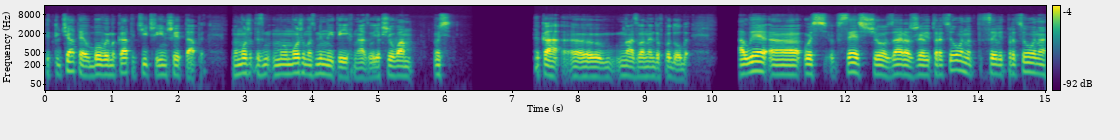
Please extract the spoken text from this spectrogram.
підключати або вимикати ті чи інші етапи. Ми, можете, ми можемо змінити їх назву, якщо вам ось така е, назва не до вподоби. Але е, ось все, що зараз вже відпрацьовано, це відпрацьовано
